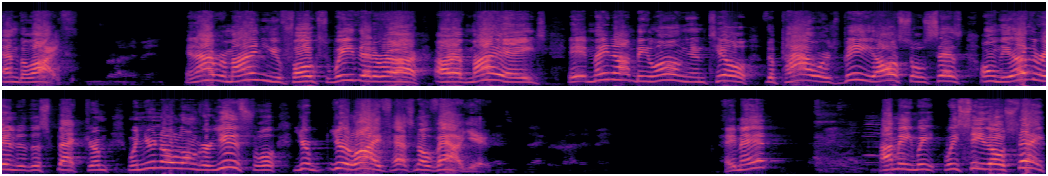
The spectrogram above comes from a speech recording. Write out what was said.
and the life. And I remind you, folks, we that are, are, are of my age, it may not be long until the powers be also says on the other end of the spectrum, when you're no longer useful, your, your life has no value. Amen? I mean, we, we see those things.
